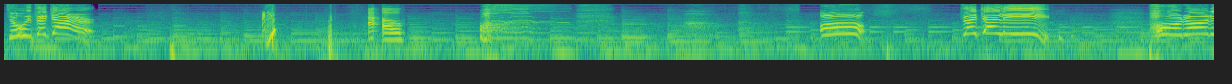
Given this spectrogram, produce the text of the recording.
就会在这儿。啊哦！哦，在这里，普罗里，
